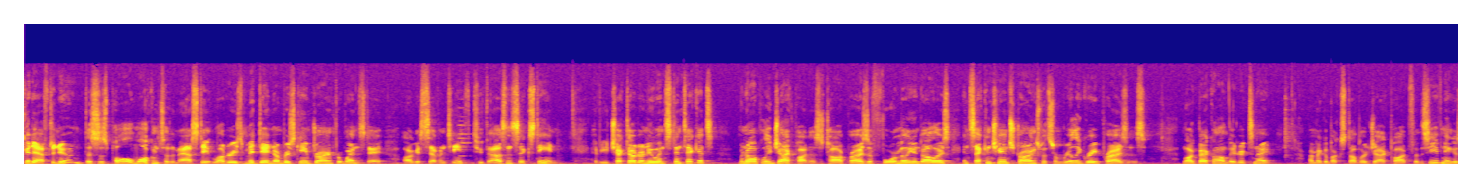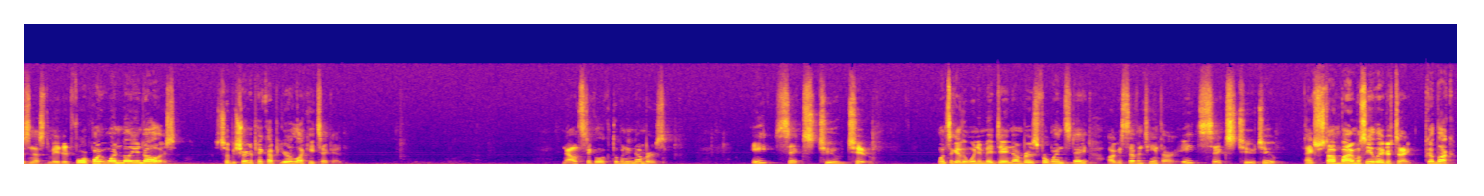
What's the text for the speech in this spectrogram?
Good afternoon. This is Paul, and welcome to the Mass State Lottery's midday numbers game drawing for Wednesday, August 17th, 2016. Have you checked out our new instant tickets? Monopoly Jackpot has a top prize of $4 million and second chance drawings with some really great prizes. Log back on later tonight. Our Megabucks Doubler jackpot for this evening is an estimated $4.1 million. So be sure to pick up your lucky ticket. Now let's take a look at the winning numbers 8622. Once again, the winning midday numbers for Wednesday, August 17th are 8622. Thanks for stopping by, and we'll see you later tonight. Good luck.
